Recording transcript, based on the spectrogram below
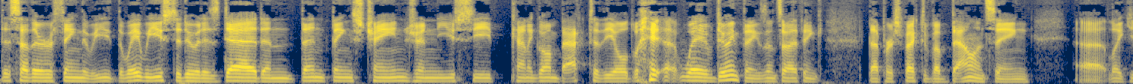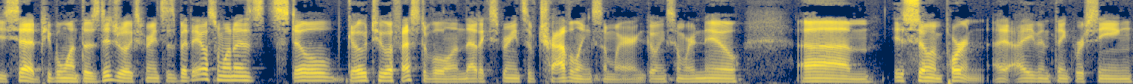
this other thing that we the way we used to do it is dead and then things change and you see kind of going back to the old way way of doing things and so I think that perspective of balancing. Uh, like you said, people want those digital experiences, but they also want to still go to a festival, and that experience of traveling somewhere and going somewhere new um, is so important. I, I, even think we're seeing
